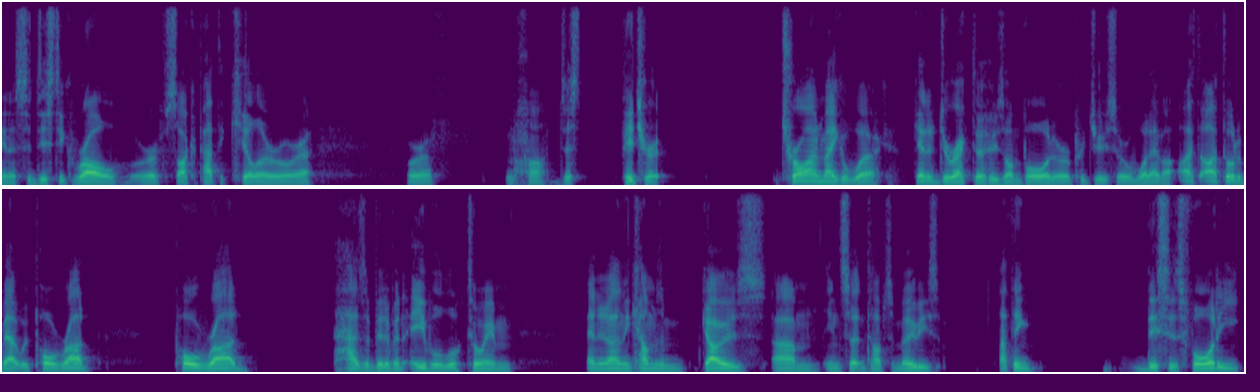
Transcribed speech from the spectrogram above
in a sadistic role or a psychopathic killer or a, or a, oh, just picture it. Try and make it work. Get a director who's on board or a producer or whatever. I, th- I thought about it with Paul Rudd. Paul Rudd has a bit of an evil look to him and it only comes and goes um, in certain types of movies. I think this is 40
